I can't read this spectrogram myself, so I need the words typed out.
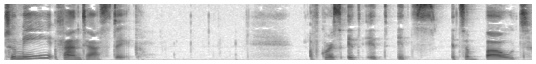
to me, fantastic. Of course, it it it's it's about.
